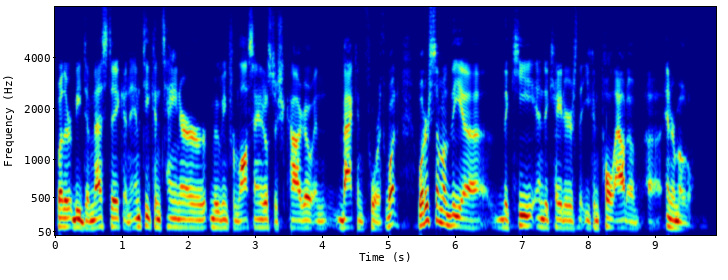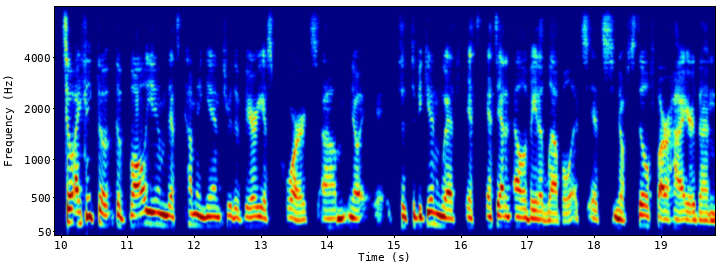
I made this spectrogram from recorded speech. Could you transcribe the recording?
whether it be domestic, an empty container moving from Los Angeles to Chicago and back and forth? What what are some of the uh, the key indicators that you can pull out of uh, intermodal? So I think the the volume that's coming in through the various ports, um, you know, to, to begin with, it's it's at an elevated level. It's it's you know still far higher than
